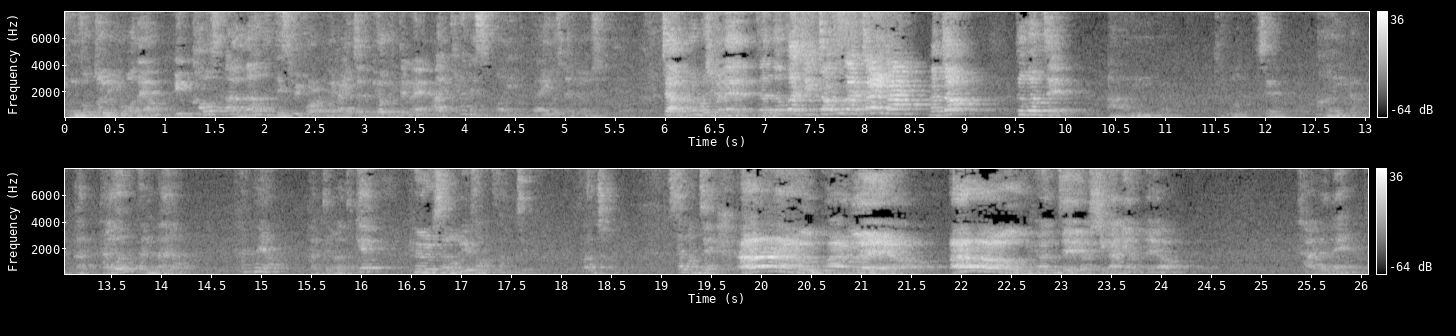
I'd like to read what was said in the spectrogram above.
종속절이 요거네요. Because I learned this before. 내가 이전에 배웠기 때문에 I can explain. 내가 이거 설명할 수 있대요. 자, 그럼 보시면은 자, 똑같이 접수사 짜리다. 맞죠? 두 번째 아이랑 두 번째 아이랑 같아요? 달라요? 같네요? 같으면 어떻게? 효율성을 위해서 삭제. 맞죠? 세 번째 아 과거예요. 아 현재예요. 시간이 어때요? 다르네?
